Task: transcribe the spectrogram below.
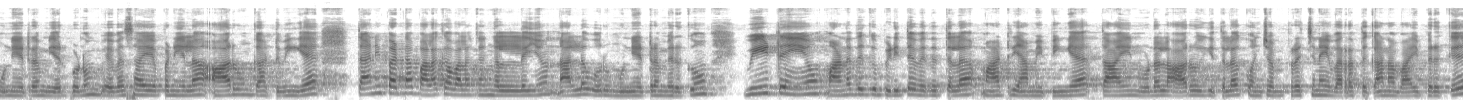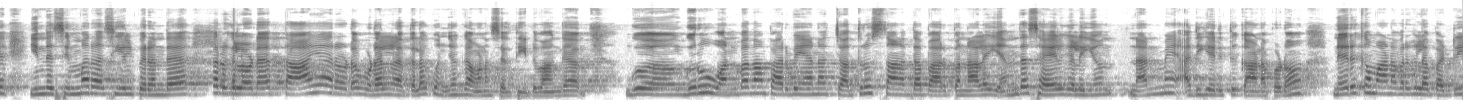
முன்னேற்றம் ஏற்படும். விவசாய பணியில் ஆர்வம் காட்டுவீங்க. தனிப்பட்ட பழக்க வழக்கங்கள்லேயும் நல்ல ஒரு முன்னேற்றம் இருக்கும். வீட்டையும் மனதுக்கு பிடித்த விதத்தில் மாற்றி அமைப்பீங்க. தாயின் உடல் ஆரோக்கியத்தில் கொஞ்சம் பிரச்சனை வர்றதுக்கான வாய்ப்பு இருக்குது இந்த சிம்ம ராசியில் பிறந்தவர்களோட தாயாரோட உடல் நலத்தில் கொஞ்சம் கவனம் செலுத்திடுவாங்க கு குரு ஒன்பதாம் பார்வையான சத்ருஸ்தானத்தை பார்ப்பனால எந்த செயல்களையும் நன்மை அதிகரித்து காணப்படும். நெருக்கமானவர்களை பற்றி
